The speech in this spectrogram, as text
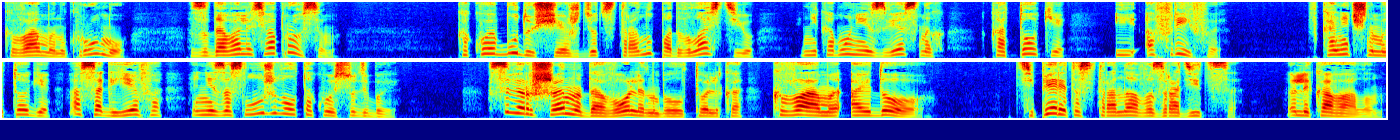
Квамен Круму, задавались вопросом, Какое будущее ждет страну под властью никому неизвестных Катоки и Африфы? В конечном итоге Асагьефа не заслуживал такой судьбы. Совершенно доволен был только Кваме Айдоо. Теперь эта страна возродится, ликовал он.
